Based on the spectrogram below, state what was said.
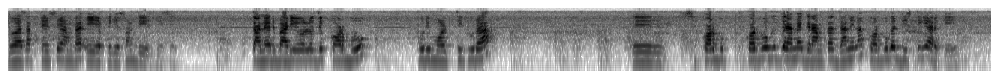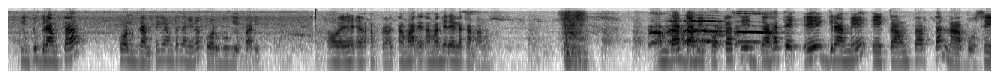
দু হাজার তেইশে আমরা এই অ্যাপ্লিকেশন দিয়ে দিয়েছি। তানের বাড়ি হলো যে করবুক পুরী মল ত্রিপুরা এই করবুক করবুক গ্রামে, গ্রামটা জানি না করবুকের ডিস্ট্রিক্টে আর কি? কিন্তু গ্রামটা কোন গ্রাম থেকে আমরা জানি না করবুকে বাড়ি। আমার আমাদের এলাকা মানুষ। আমরা দাবি করতেছি যাহাতে এই গ্রামে এই কাউন্টারটা না বসে।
